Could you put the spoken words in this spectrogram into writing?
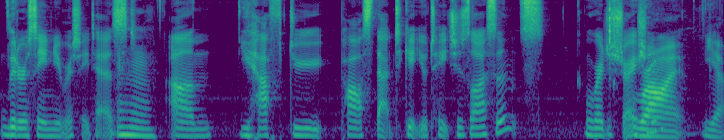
literacy and numeracy test. Um, you have to pass that to get your teacher's license or registration. Right. Yeah.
